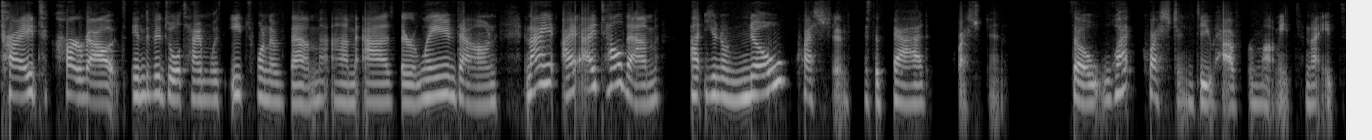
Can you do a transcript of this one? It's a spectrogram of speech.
try to carve out individual time with each one of them um, as they're laying down. And I, I, I tell them, uh, you know, no question is a bad question. So, what question do you have for mommy tonight?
